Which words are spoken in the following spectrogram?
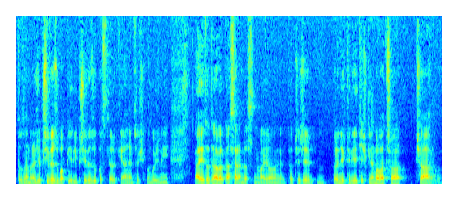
To znamená, že přivezu papíry, přivezu pastelky, já nevím, co všechno možný. A je to teda velká sranda s nimi, jo? protože pro některé je těžké namalovat třeba čáru,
